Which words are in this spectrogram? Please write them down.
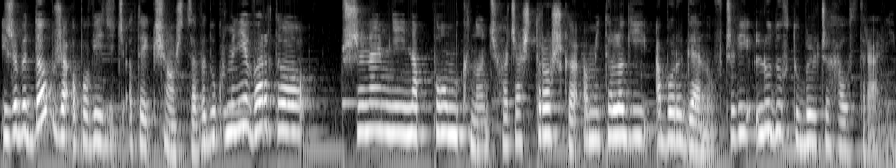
I żeby dobrze opowiedzieć o tej książce, według mnie warto przynajmniej napomknąć chociaż troszkę o mitologii aborygenów, czyli ludów tubylczych Australii.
